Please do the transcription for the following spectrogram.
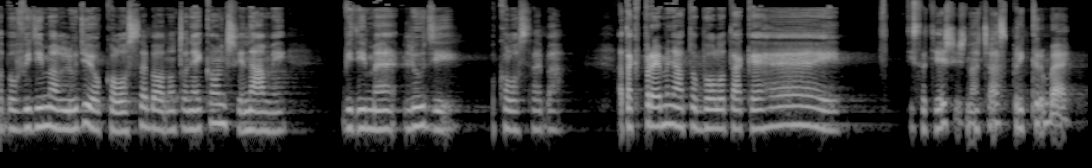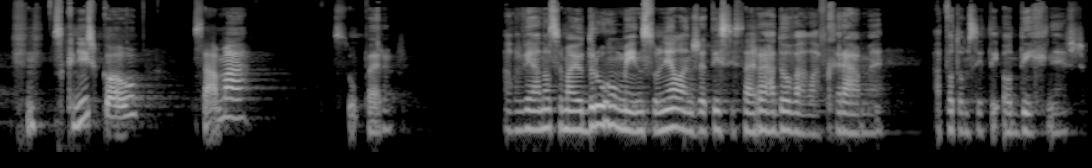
Lebo vidíme ľudí okolo seba, ono to nekončí nami. Vidíme ľudí okolo seba. A tak pre mňa to bolo také, hej, ty sa tešíš na čas pri krbe? S knižkou? Sama? Super. Ale Vianoce majú druhú mincu, nielen, že ty si sa radovala v chráme a potom si ty oddychneš.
